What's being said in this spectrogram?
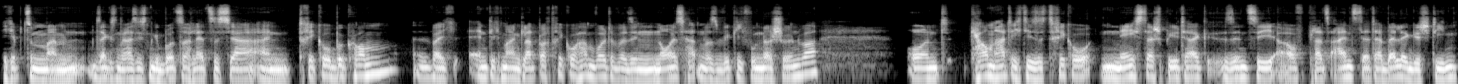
ich hab zu meinem 36. Geburtstag letztes Jahr ein Trikot bekommen, weil ich endlich mal ein Gladbach-Trikot haben wollte, weil sie ein neues hatten, was wirklich wunderschön war. Und kaum hatte ich dieses Trikot, nächster Spieltag sind sie auf Platz eins der Tabelle gestiegen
